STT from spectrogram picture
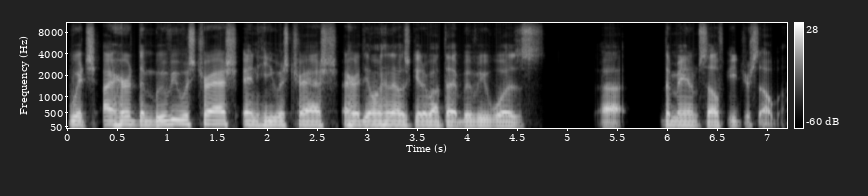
which I heard the movie was trash and he was trash. I heard the only thing that was good about that movie was uh, the man himself, Idris Elba.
